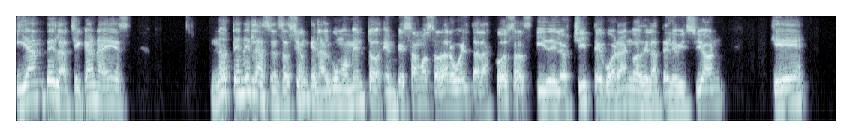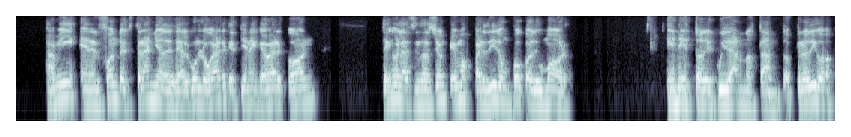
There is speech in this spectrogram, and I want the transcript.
y antes la chicana es no tener la sensación que en algún momento empezamos a dar vuelta a las cosas y de los chistes guarangos de la televisión que a mí en el fondo extraño desde algún lugar que tiene que ver con, tengo la sensación que hemos perdido un poco de humor en esto de cuidarnos tanto. Pero digo,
